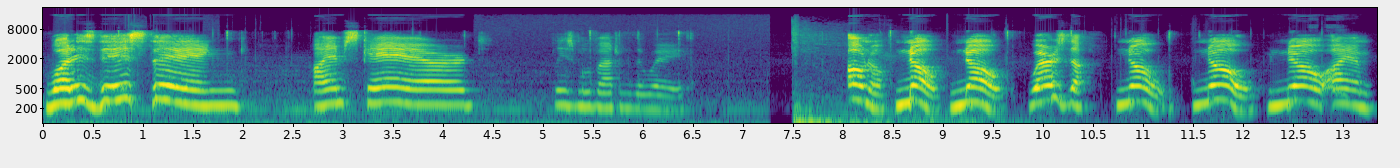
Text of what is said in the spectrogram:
What is this thing? I am scared. Please move out of the way. Oh no, no, no. Where's the. No, no, no. I am.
